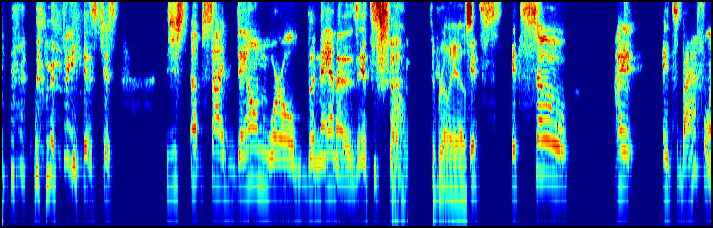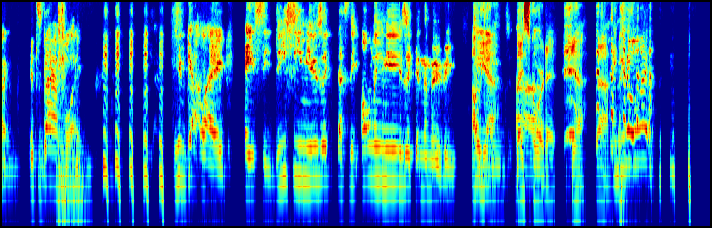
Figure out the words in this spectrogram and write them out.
the movie is just just upside down world bananas. It's Oh, it really is. it's it's so I it's baffling. It's baffling. You've got like ACDC music. That's the only music in the movie. oh yeah, they uh, scored it. Yeah. Yeah. And you know what?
